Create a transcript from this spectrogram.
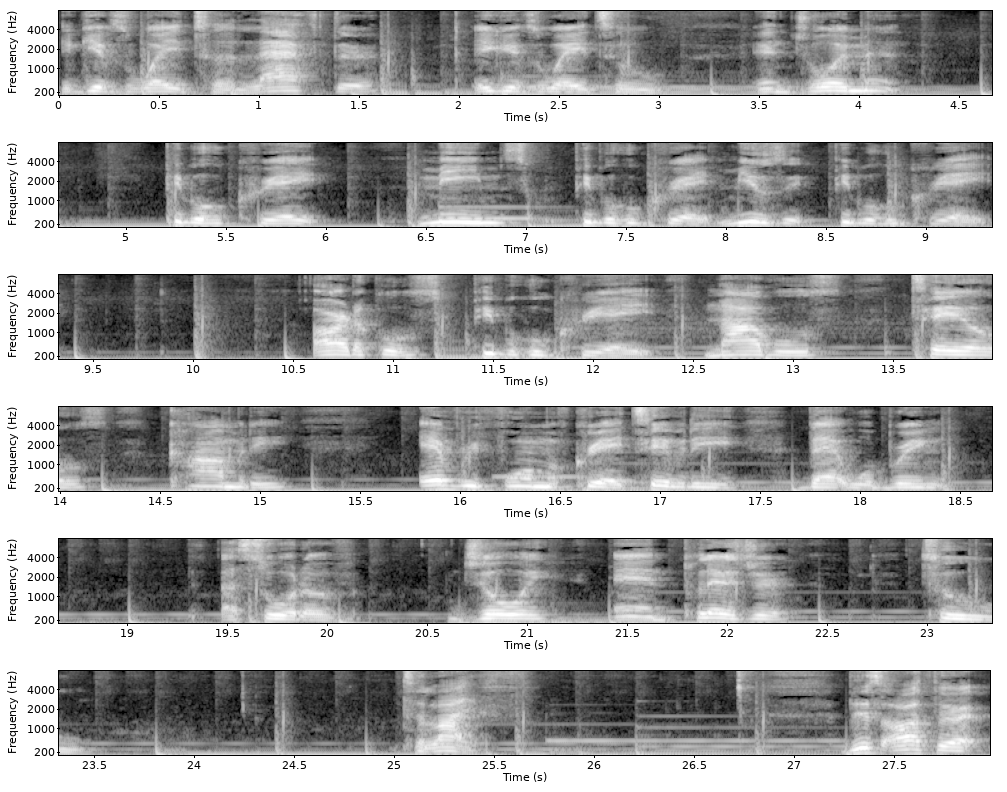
it gives way to laughter, it gives way to enjoyment. People who create memes, people who create music, people who create articles, people who create novels, tales, comedy, every form of creativity that will bring a sort of joy and pleasure to to life. This author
